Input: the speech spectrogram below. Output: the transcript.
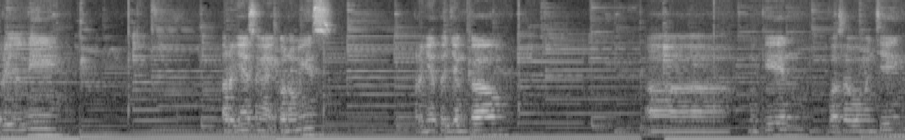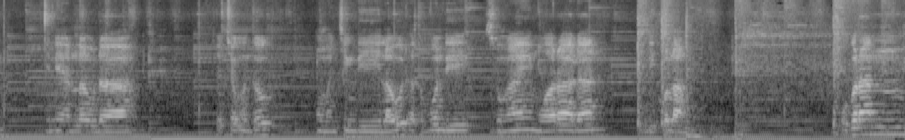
reel ini harganya sangat ekonomis harganya terjangkau. Uh, mungkin buat sahabat mancing ini adalah udah cocok untuk memancing di laut ataupun di sungai, muara dan di kolam. Ukuran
